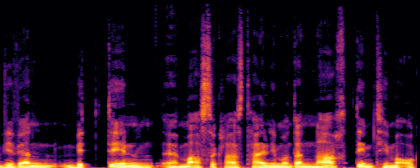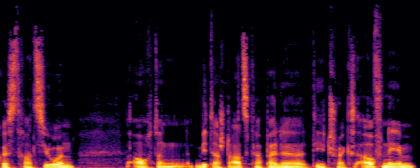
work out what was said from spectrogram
Wir werden mit den äh, Masterclass-Teilnehmern dann nach dem Thema Orchestration auch dann mit der Staatskapelle die Tracks aufnehmen.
